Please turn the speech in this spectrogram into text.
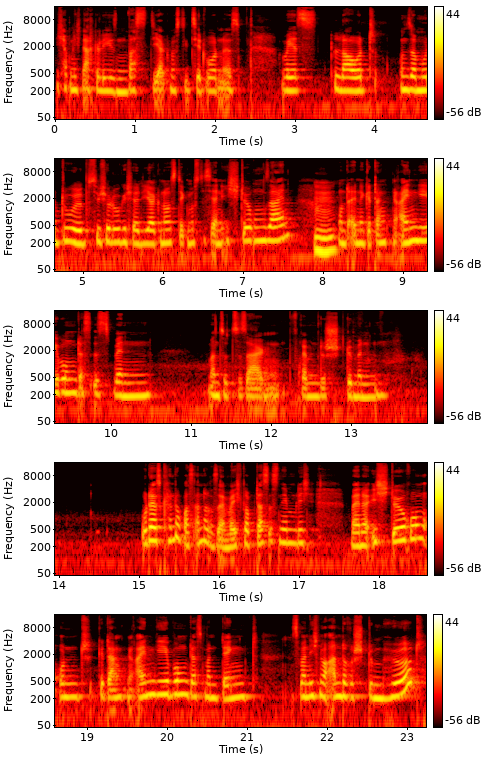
ich habe nicht nachgelesen, was diagnostiziert worden ist. Aber jetzt laut unser Modul psychologischer Diagnostik muss das ja eine Ich-Störung sein. Mhm. Und eine Gedankeneingebung, das ist, wenn man sozusagen fremde Stimmen. Oder es könnte auch was anderes sein, weil ich glaube, das ist nämlich bei einer Ich-Störung und Gedankeneingebung, dass man denkt, dass man nicht nur andere Stimmen hört,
